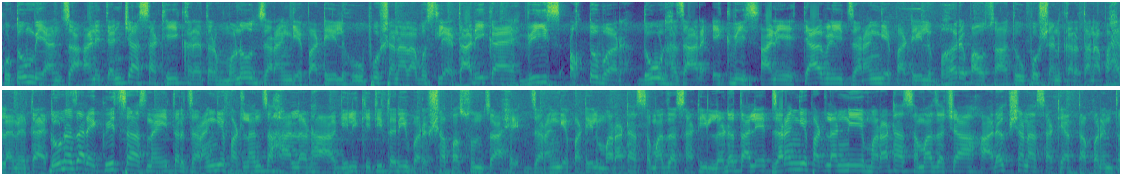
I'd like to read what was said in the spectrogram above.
कुटुंबियांचा. आणि त्यांच्यासाठी खरं तर मनोज जरांगे पाटील उपोषणाला बसले आहेत. तारीख आहे वीस ऑक्टोबर दोन हजार एकवीस. आणि त्यावेळी जरांगे पाटील भर पावसात उपोषण करताना पाहायला मिळत आहे दोन हजार एकवीसचाच नाही तर जरांगे पाटलांचा हा लढा गेली कितीतरी वर्षापासूनचा आहे. जरांगे पाटील मराठा समाजासाठी लढत आले. जरांगे पाटलांनी मराठा समाजाच्या आरक्षणासाठी आतापर्यंत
